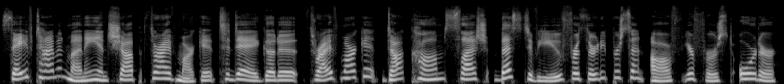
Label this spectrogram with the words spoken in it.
Save time and money and shop Thrive Market today. Go to thrivemarket.com slash best of you for 30% off your first order,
